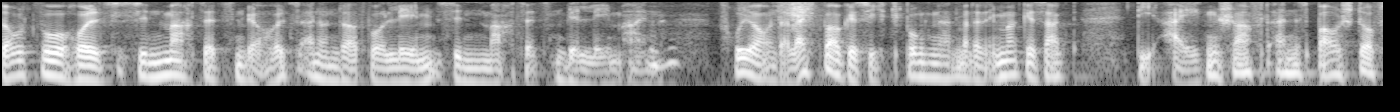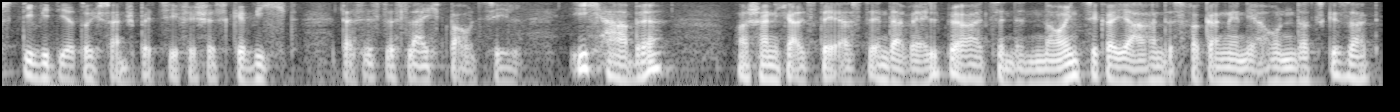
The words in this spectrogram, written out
Dort, wo Holz Sinn macht, setzen wir Holz ein und dort, wo Lehm Sinn macht, setzen wir Lehm ein. Mhm. Früher unter Leichtbaugesichtspunkten hat man dann immer gesagt, die Eigenschaft eines Baustoffs dividiert durch sein spezifisches Gewicht. Das ist das Leichtbauziel. Ich habe, wahrscheinlich als der Erste in der Welt, bereits in den 90er Jahren des vergangenen Jahrhunderts gesagt,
